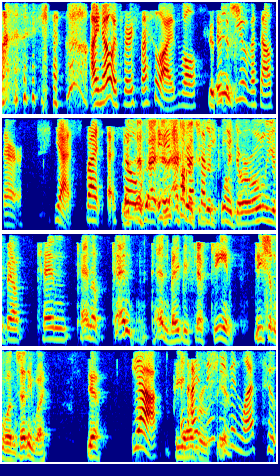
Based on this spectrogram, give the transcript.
I know it's very specialized. Well, it there's is. a few of us out there. Yes, but uh, so that's, that's, it is actually that's a good point. There are only about 10, 10, 10, 10 maybe fifteen decent ones anyway. Yeah. Yeah, PR and I groups, think yeah. even less who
